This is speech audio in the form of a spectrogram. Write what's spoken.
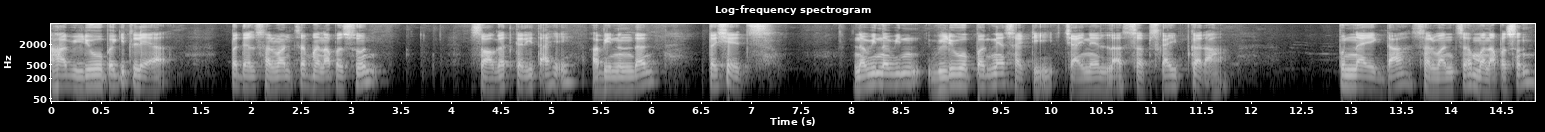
हा व्हिडिओ बघितल्याबद्दल सर्वांचं मनापासून स्वागत करीत आहे. अभिनंदन. तसेच नवीन नवीन व्हिडिओ बघण्यासाठी चॅनलला सबस्क्राईब करा. पुन्हा एकदा सर्वांचं मनापासून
